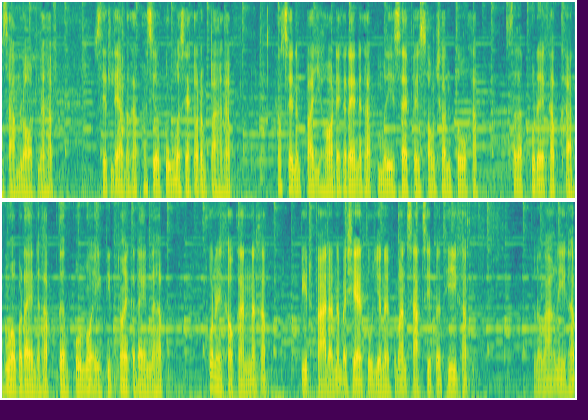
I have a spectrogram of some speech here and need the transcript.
2-3รอบนะครับ เสร็จแล้วนะครับข้าวเสียวกุ้งมาใส่ข้าวน้ำปลาครับข้าวใส่น้ำปลายี่ห้อได้ก็ได้นะครับมันนี้ใส่ไป 2ช้อนโต๊ะครับสำหรับผู้ใดครับขาดนัวบ่ได้นะครับ เติมผงนัวอีกนิดหน้อยก็ได้นะครับคนให้เข้ากันนะครับ ปิดฝาแล้วนำไปแช่ตู้เย็นไว้ประมาณ 30 นาทีครับ ระหว่างนี้ครับ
